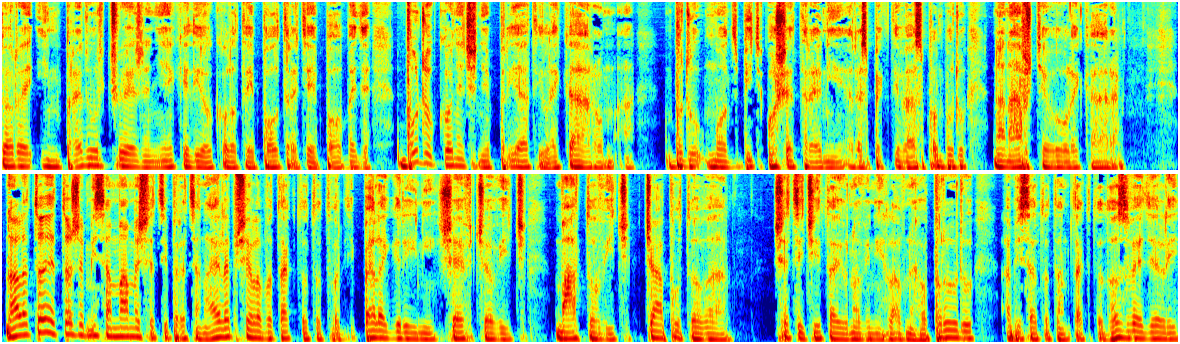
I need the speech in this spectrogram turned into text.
ktoré im predurčuje, že niekedy okolo tej pol tretej po obede budú konečne prijatí lekárom a budú môcť byť ošetrení, respektíve aspoň budú na návštevu lekára. No ale to je to, že my sa máme všetci predsa najlepšie, lebo takto to tvrdí Pelegrini, Ševčovič, Matovič, Čaputová. Všetci čítajú noviny hlavného prúdu, aby sa to tam takto dozvedeli.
